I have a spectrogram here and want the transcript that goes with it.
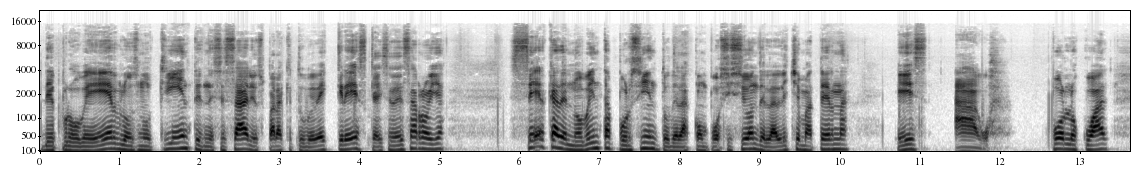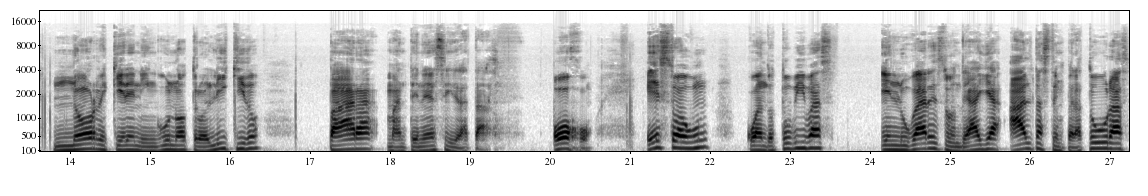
de proveer los nutrientes necesarios para que tu bebé crezca y se desarrolle, cerca del 90% de la composición de la leche materna es agua, por lo cual no requiere ningún otro líquido para mantenerse hidratado. Ojo, esto aún cuando tú vivas en lugares donde haya altas temperaturas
